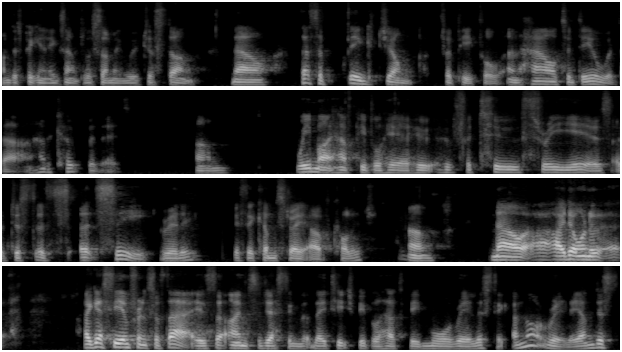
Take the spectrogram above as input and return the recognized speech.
I'm just picking an example of something we've just done. Now that's a big jump for people, and how to deal with that and how to cope with it. Um, we might have people here who, who for two, three years are just at, at sea, really, if they come straight out of college. Mm-hmm. Um, now, I don't want to. I guess the inference of that is that I'm suggesting that they teach people how to be more realistic. I'm not really. I'm just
